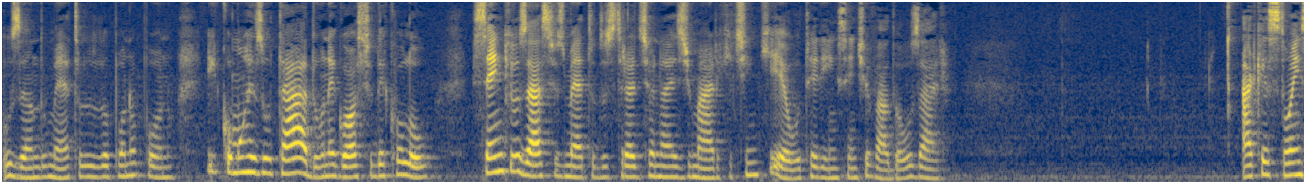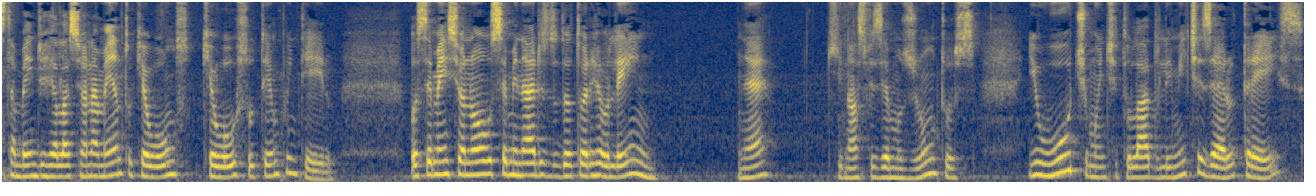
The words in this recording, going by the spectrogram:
usando o método do Ponopono. E como resultado, o negócio decolou, sem que usasse os métodos tradicionais de marketing que eu o teria incentivado a usar. Há questões também de relacionamento que eu ouço, que eu ouço o tempo inteiro. Você mencionou os seminários do Dr. Heulen, né? Que nós fizemos juntos. E o último, intitulado Limite 03,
